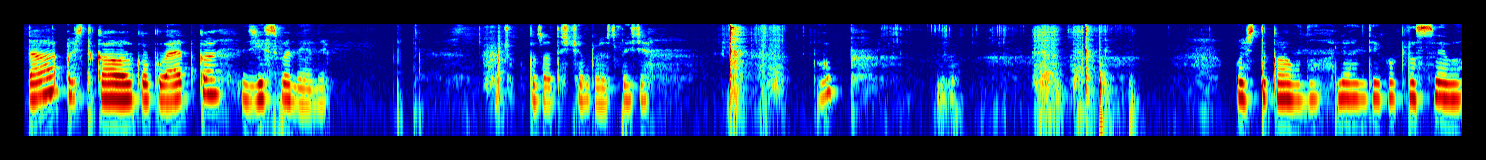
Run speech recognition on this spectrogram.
Та ось така от зі свинини. Хочу показати ще в розрізі. Оп. Ось така вона, гляньте, яка красива.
